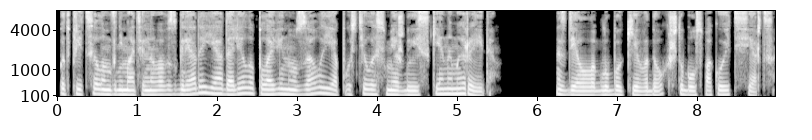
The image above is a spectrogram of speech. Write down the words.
Под прицелом внимательного взгляда я одолела половину зала и опустилась между Искеном и Рейдом. Сделала глубокий вдох, чтобы успокоить сердце.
